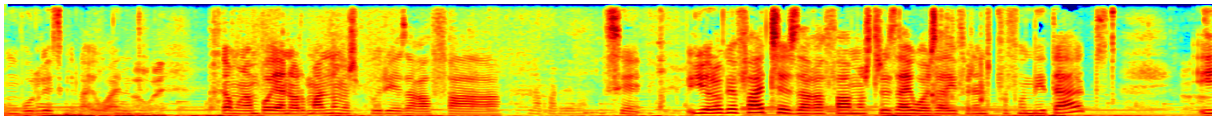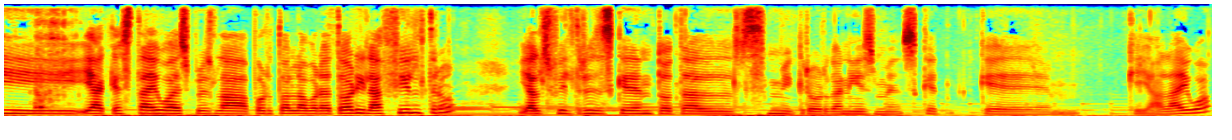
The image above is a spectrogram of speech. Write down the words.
on vulguis que l'aigua entri. Que amb una ampolla normal només podries agafar... La part de dalt. Sí. Jo el que faig és agafar mostres d'aigües a diferents profunditats i, i aquesta aigua després la porto al laboratori, la filtro i als filtres es queden tots els microorganismes que, que, que hi ha a l'aigua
